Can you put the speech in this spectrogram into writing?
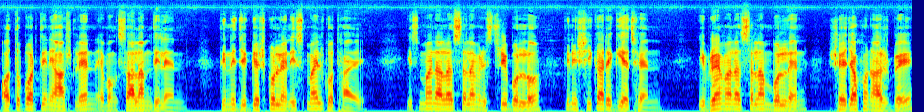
অতপর তিনি আসলেন এবং সালাম দিলেন। তিনি জিজ্ঞেস করলেন, ইসমাইল কোথায়? ইসমাইল আলাহিসাল্লামের স্ত্রী বলল, তিনি শিকারে গিয়েছেন। ইব্রাহিম আলাহিসাল্লাম বললেন, সে যখন আসবে,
